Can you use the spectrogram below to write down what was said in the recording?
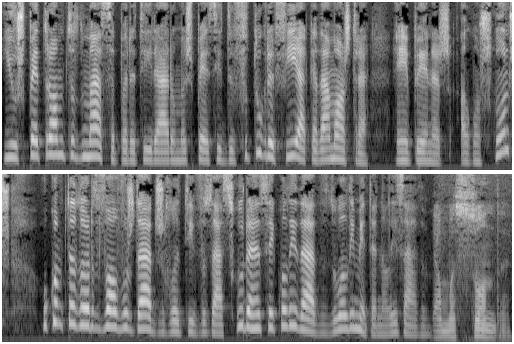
e o espectrómetro de massa para tirar uma espécie de fotografia a cada amostra. Em apenas alguns segundos, o computador devolve os dados relativos à segurança e qualidade do alimento analisado. É uma sonda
